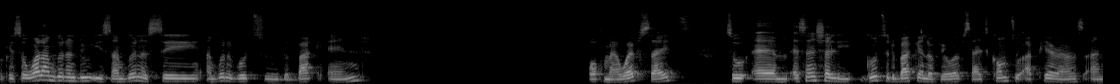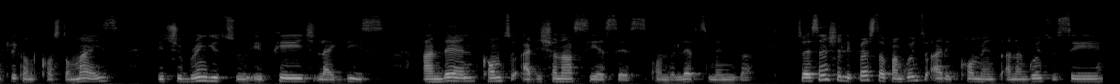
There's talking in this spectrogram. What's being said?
Okay so what i'm going to do is i'm going to say i'm going to go to the back end of my website. So um essentially go to the back end of your website come to appearance and click on customize. It should bring you to a page like this and then come to additional css on the left menu bar so essentially first off i'm going to add a comment and i'm going to say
